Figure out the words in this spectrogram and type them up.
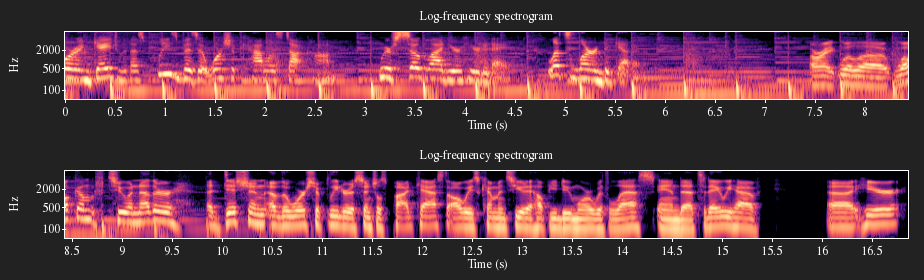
or engage with us, please visit worshipcatalyst.com. We're so glad you're here today. Let's learn together. All right. Well, uh, welcome to another edition of the Worship Leader Essentials podcast, always coming to you to help you do more with less. And uh, today we have uh, here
